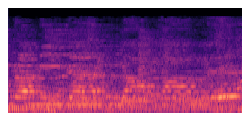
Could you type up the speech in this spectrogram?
una amiga en la cabeza.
